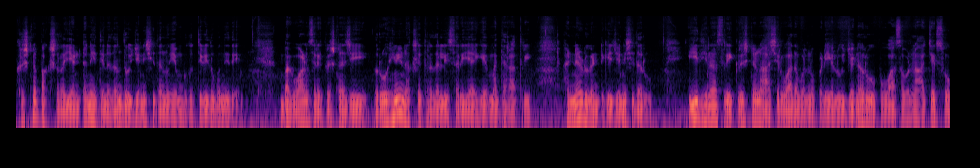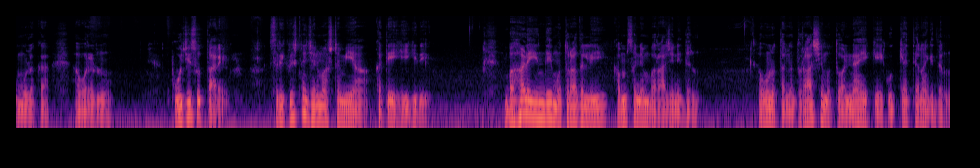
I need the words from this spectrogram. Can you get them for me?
ಕೃಷ್ಣ ಪಕ್ಷದ ಎಂಟನೇ ದಿನದಂದು ಜನಿಸಿದನು ಎಂಬುದು ತಿಳಿದು ಬಂದಿದೆ. ಭಗವಾನ್ ಶ್ರೀಕೃಷ್ಣಜಿ ರೋಹಿಣಿ ನಕ್ಷತ್ರದಲ್ಲಿ ಸರಿಯಾಗಿ ಮಧ್ಯರಾತ್ರಿ ಹನ್ನೆರಡು ಗಂಟೆಗೆ ಜನಿಸಿದರು. ಈ ದಿನ ಶ್ರೀಕೃಷ್ಣನ ಆಶೀರ್ವಾದವನ್ನು ಪಡೆಯಲು ಜನರು ಉಪವಾಸವನ್ನು ಆಚರಿಸುವ ಮೂಲಕ ಅವರನ್ನು ಪೂಜಿಸುತ್ತಾರೆ. ಶ್ರೀಕೃಷ್ಣ ಜನ್ಮಾಷ್ಟಮಿಯ ಕತೆ ಹೀಗಿದೆ. ಬಹಳ ಹಿಂದೆ ಮಥುರಾದಲ್ಲಿ ಕಂಸನೆಂಬ ರಾಜನಿದ್ದನು. ಅವನು ತನ್ನ ದುರಾಶೆ ಮತ್ತು ಅನ್ಯಾಯಕ್ಕೆ ಕುಖ್ಯಾತನಾಗಿದ್ದನು.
